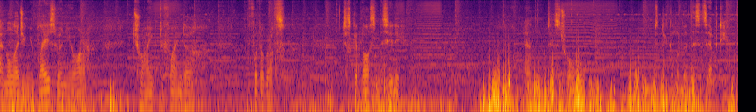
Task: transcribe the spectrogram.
acknowledging your place, when you are trying to find uh, photographs. Just get lost in the city and stroll. close to the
